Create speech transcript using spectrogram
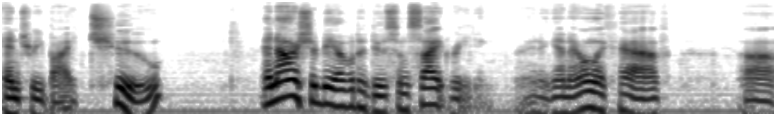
entry by 2. And now I should be able to do some sight reading. Right? Again, I only have uh,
